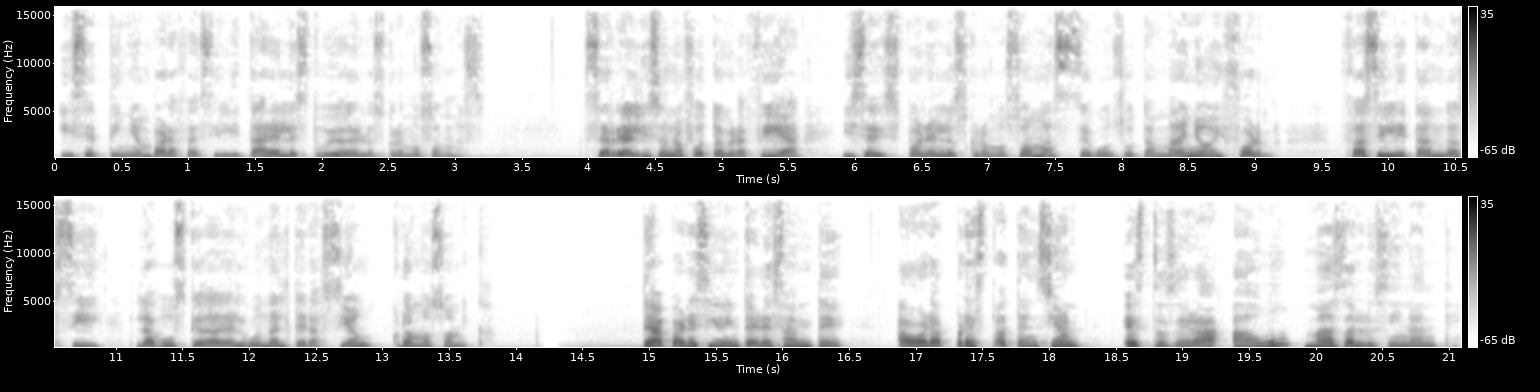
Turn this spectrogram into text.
y se tiñen para facilitar el estudio de los cromosomas. Se realiza una fotografía y se disponen los cromosomas según su tamaño y forma, facilitando así la búsqueda de alguna alteración cromosómica. ¿Te ha parecido interesante? Ahora presta atención, esto será aún más alucinante.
